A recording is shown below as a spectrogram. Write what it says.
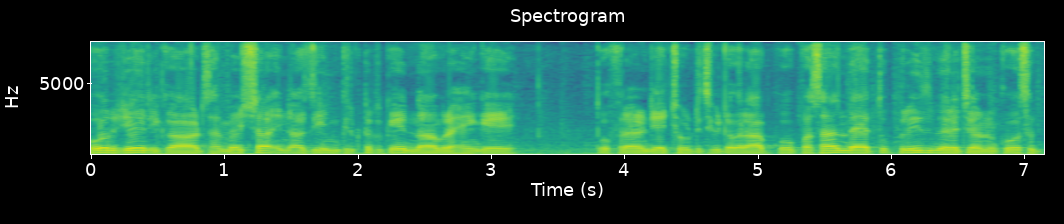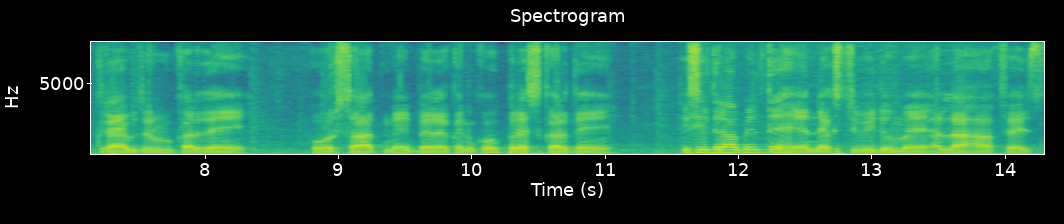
और ये रिकॉर्ड्स हमेशा इन अजीम क्रिकेटर के नाम रहेंगे। तो फ्रेंड ये छोटी सी वीडियो अगर आपको पसंद है तो प्लीज़ मेरे चैनल को सब्सक्राइब ज़रूर कर दें और साथ में बेल आइकन को प्रेस कर दें। इसी तरह मिलते हैं नेक्स्ट वीडियो में। अल्लाह हाफिज़।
